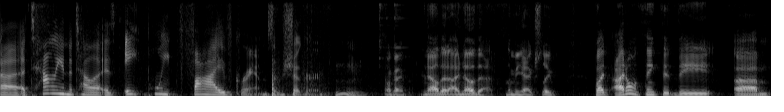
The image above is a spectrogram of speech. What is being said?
uh, Italian Nutella is 8.5 grams of sugar. Hmm. Okay, now that I know that, let me actually. But I don't think that the um,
